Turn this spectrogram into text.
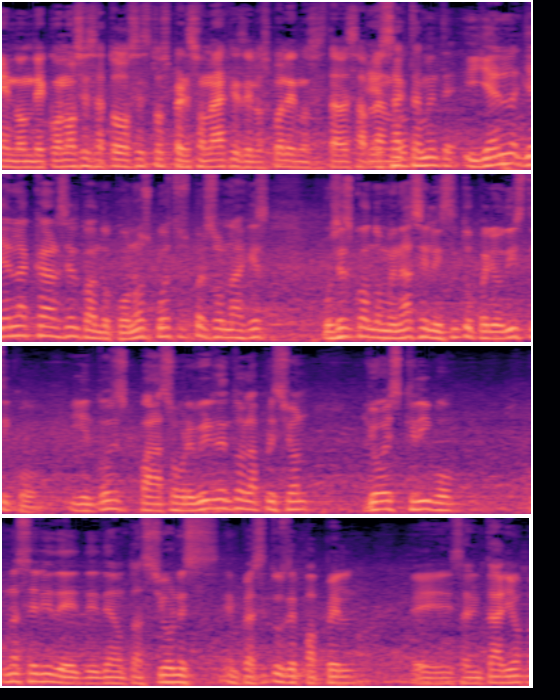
en donde conoces a todos estos personajes de los cuales nos estabas hablando. Exactamente. Y ya en, la, en la cárcel, cuando conozco a estos personajes, pues es cuando me nace el instinto periodístico. Y entonces, para sobrevivir dentro de la prisión, yo escribo una serie de anotaciones en pedacitos de papel eh, sanitario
